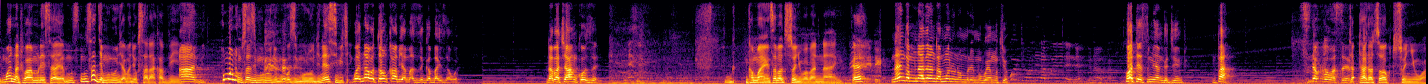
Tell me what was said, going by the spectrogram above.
omwana twamulesa mus- musajja mulungi amanyi okusala akaviiri. Ani? Omwana musazi mulungi mukozi mulungi naye si biki gwe naawe tonkabya amaziga bayizawe laba kyankoze. Wange nsaba tusonyiwa bannange. Eh? naye nga munabeera nga mwonoona omulimu bwe mutyo. Kwata esimu yange gimpi mpa. Sijja kuba wasente Ta- taata tusaba kutusonyiwa.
